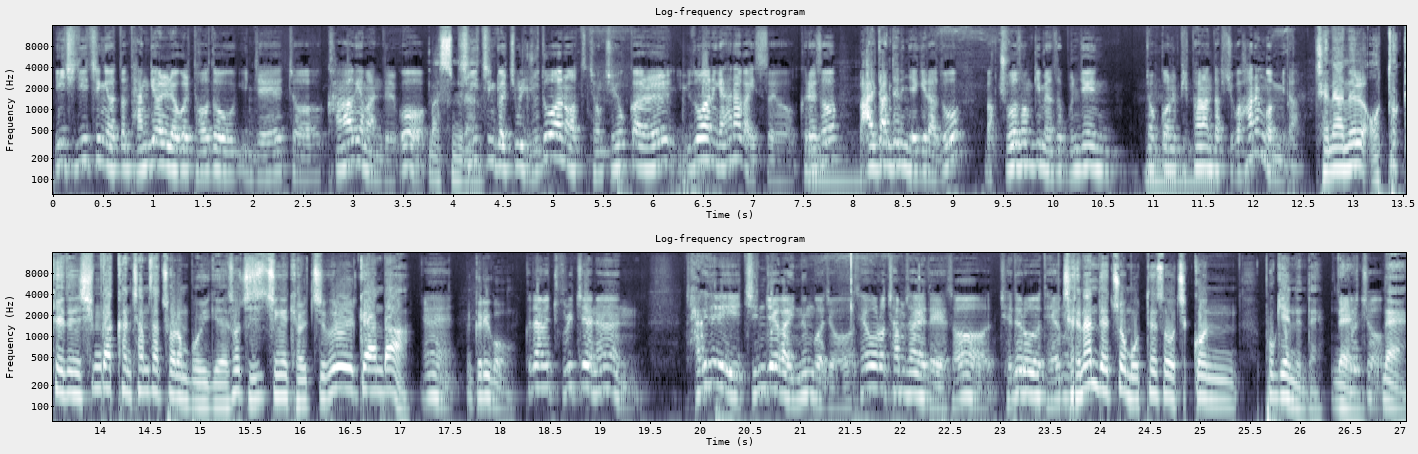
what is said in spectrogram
이 지지층의 어떤 단결력을 더더욱 이제 저 강하게 만들고 맞습니다. 지지층 결집을 유도하는 어떤 정치 효과를 유도하는 게 하나가 있어요. 그래서 음. 말도 안 되는 얘기라도 막 주워 섬기면서 문재인 정권을 비판한답시고 하는 겁니다. 재난을 어떻게든 심각한 참사처럼 보이게 해서 지지층의 결집을 꾀한다. 예. 그리고 그다음에 둘째는 자기들이 진죄가 있는 거죠. 세월호 참사에 대해서 제대로 대응 재난 대처 못해서 집권 포기했는데. 네. 그렇죠. 네.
